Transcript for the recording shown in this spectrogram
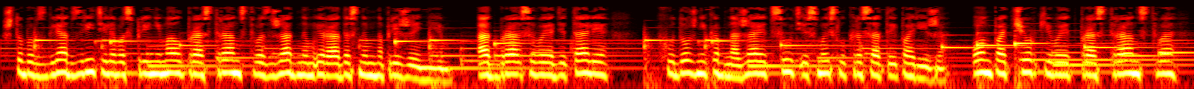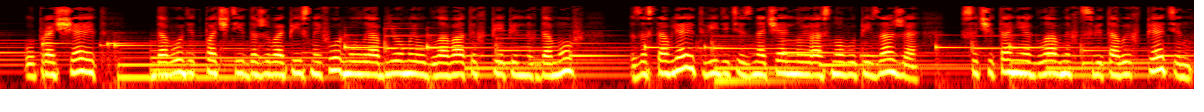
чтобы взгляд зрителя воспринимал пространство с жадным и радостным напряжением. Отбрасывая детали, художник обнажает суть и смысл красоты Парижа. Он подчеркивает пространство, упрощает, доводит почти до живописной формулы объемы угловатых пепельных домов, заставляет видеть изначальную основу пейзажа, сочетание главных цветовых пятен,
